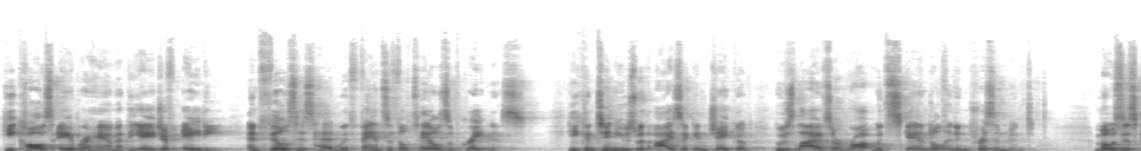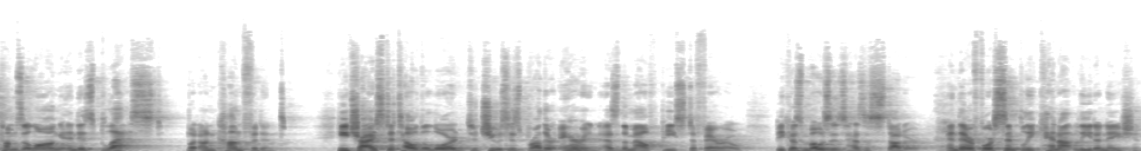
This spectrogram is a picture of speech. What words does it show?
He calls Abraham at the age of 80 and fills his head with fanciful tales of greatness. He continues with Isaac and Jacob, whose lives are wrought with scandal and imprisonment. Moses comes along and is blessed, but unconfident. He tries to tell the Lord to choose his brother Aaron as the mouthpiece to Pharaoh, because Moses has a stutter and therefore simply cannot lead a nation.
